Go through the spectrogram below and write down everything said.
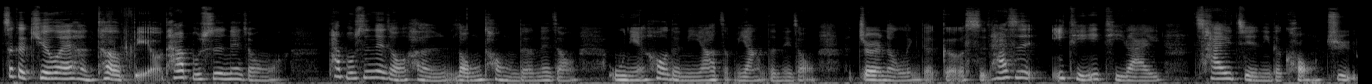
这个 Q&A 很特别哦，它不是那种。它不是那种很笼统的那种五年后的你要怎么样的那种 journaling 的格式，它是一题一题来拆解你的恐惧，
